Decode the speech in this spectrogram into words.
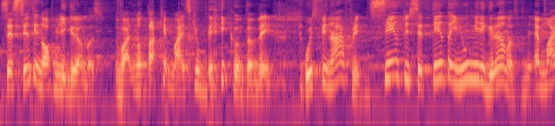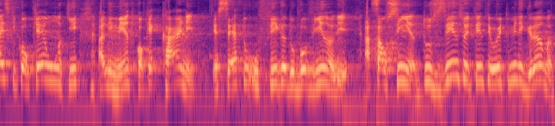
69 miligramas, vale notar que é mais que o bacon também. O espinafre, 171 miligramas, é mais que qualquer um aqui alimento, qualquer carne, exceto o fígado bovino ali. A salsinha, 288 miligramas,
